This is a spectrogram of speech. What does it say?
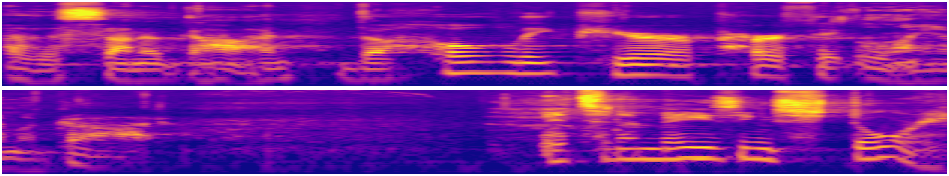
of the Son of God, the holy, pure, perfect Lamb of God. It's an amazing story.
